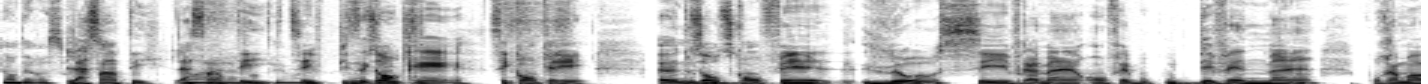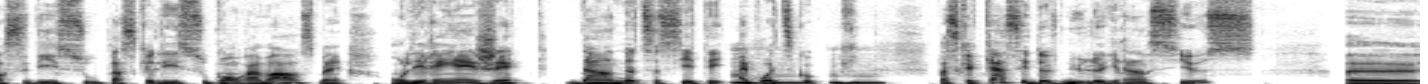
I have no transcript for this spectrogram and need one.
Ils ont des ressources. la santé, la Ouais, santé, santé, C'est concret. C'est concret. Euh, nous autres, ce qu'on fait là, c'est vraiment, on fait beaucoup d'événements pour ramasser des sous parce que les sous qu'on ramasse, ben, on les réinjecte dans notre société Mhm, Aquatico. mhm. Parce que quand c'est devenu le Grand Sius, euh,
